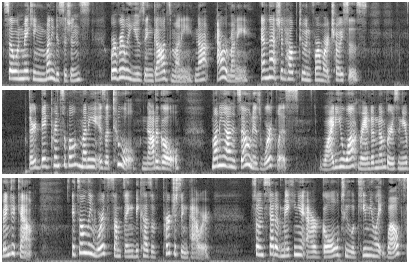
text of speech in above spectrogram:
So, when making money decisions, we're really using God's money, not our money, and that should help to inform our choices. Third big principle money is a tool, not a goal. Money on its own is worthless. Why do you want random numbers in your bank account? It's only worth something because of purchasing power. So instead of making it our goal to accumulate wealth,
